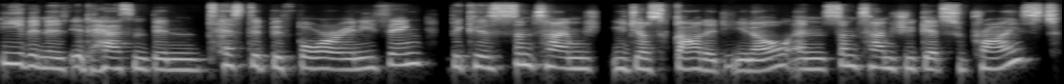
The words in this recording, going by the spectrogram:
even if it hasn't been tested before or anything, because sometimes you just got it, you know, and sometimes you get surprised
